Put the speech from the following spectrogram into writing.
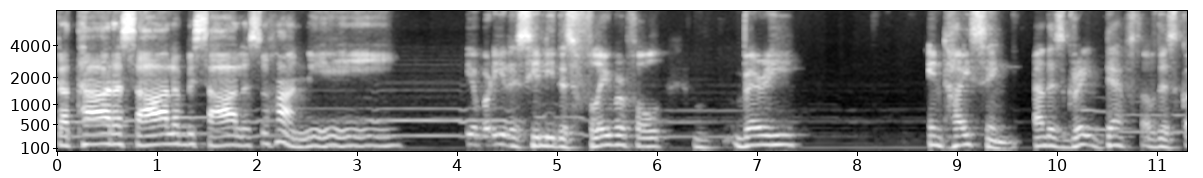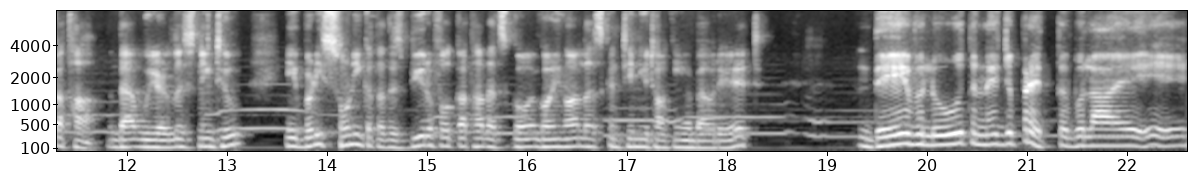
ਕਥਾ ਰਸਾਲ ਵਿਸਾਲ ਸੁਹਾਨੀ ਇਹ ਬੜੀ ਰਸੀਲੀ this flavorful very enticing and this great depth of this katha that we are listening to a badi soni katha this beautiful katha that's going going on let's continue talking about it ਦੇਵ ਲੂਤ ਨਿਜ ਭ੍ਰਿਤ ਬੁਲਾਏ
